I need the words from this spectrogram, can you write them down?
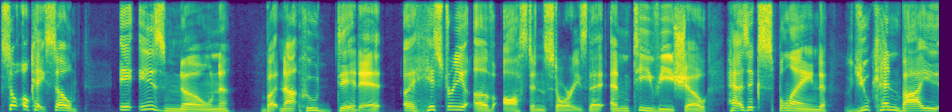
So, okay, so it is known, but not who did it. A history of Austin stories that MTV show has explained. You can buy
